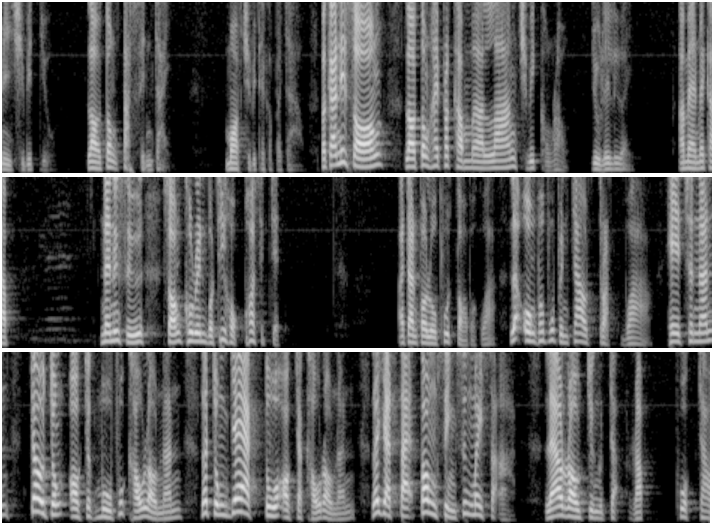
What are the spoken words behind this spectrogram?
มีชีวิตอยู่ เราต้องตัดสินใจ มอบชีวิตให้กับพระเจ้า ประการที่สองเราต้องให้พระคำมาล้างชีวิตของเราอยู่เรื่อยๆอเมนไหมครับ ในหนังสือ 2 โครินธ์บทที่ 6 ข้อ 17 อาจารย์เปาโลพูดต่อบอกว่า และองค์พระผู้เป็นเจ้าตรัสว่า เหตุฉะนั้น เจ้าจงออกจากหมู่พวกเขาเหล่านั้น และจงแยกตัวออกจากเขาเหล่านั้น และอย่าแตะต้องสิ่งซึ่งไม่สะอาด แล้วเราจึงจะรับพวกเจ้า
